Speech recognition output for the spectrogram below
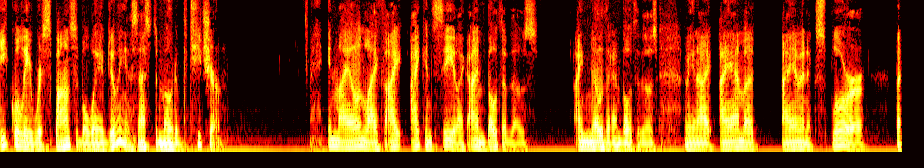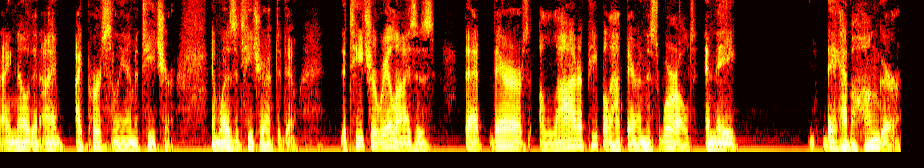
equally responsible way of doing this. That's the mode of the teacher. In my own life, I, I can see like I'm both of those. I know that I'm both of those. I mean, I, I am a I am an explorer, but I know that I I personally am a teacher. And what does a teacher have to do? The teacher realizes that there's a lot of people out there in this world, and they they have a hunger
